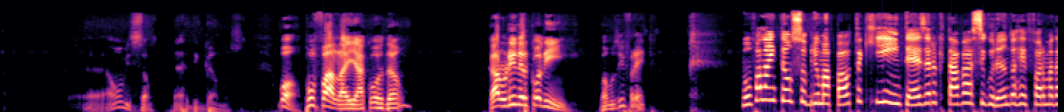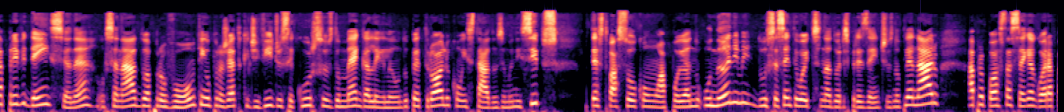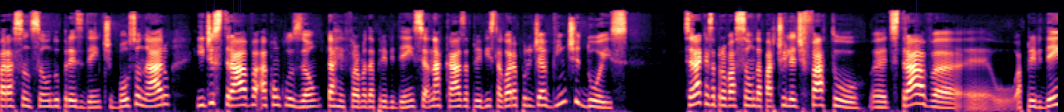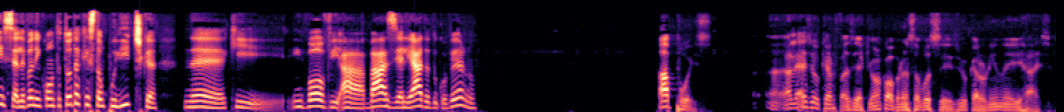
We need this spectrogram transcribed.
é, a omissão, digamos. Bom, por falar em acordão, Carolina Ercolim, vamos em frente. Vamos falar então sobre uma pauta que, em tese, era o que estava segurando a reforma da Previdência, né? O Senado aprovou ontem o projeto que divide os recursos do mega leilão do petróleo com estados e municípios. O texto passou com o apoio unânime dos 68 senadores presentes no plenário. A proposta segue agora para a sanção do presidente Bolsonaro e destrava a conclusão da reforma da Previdência na casa prevista agora para o dia 22. Será que essa aprovação da partilha de fato é, destrava é, a Previdência, levando em conta toda a questão política né, que envolve a base aliada do governo? Ah, pois. Aliás, eu quero fazer aqui uma cobrança a vocês, viu, Carolina e Raíssa.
